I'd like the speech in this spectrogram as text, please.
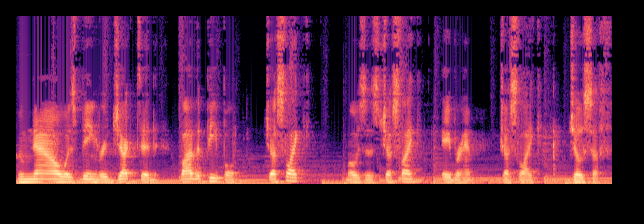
whom now was being rejected by the people, just like Moses, just like Abraham, just like Joseph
